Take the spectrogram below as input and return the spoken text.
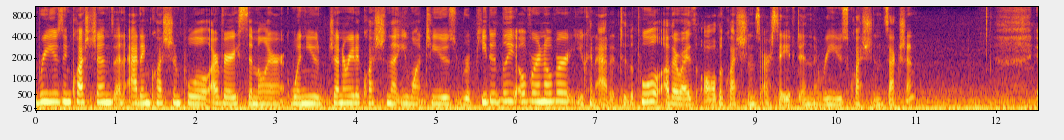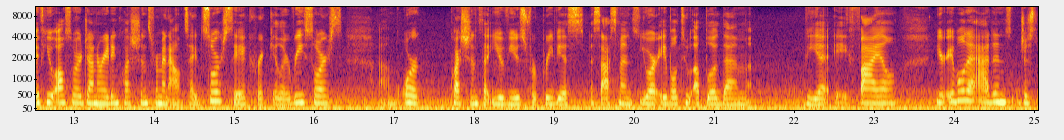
Reusing questions and adding question pool are very similar. When you generate a question that you want to use repeatedly over and over, you can add it to the pool. Otherwise, all the questions are saved in the reuse question section. If you also are generating questions from an outside source, say a curricular resource, um, or questions that you've used for previous assessments, you are able to upload them via a file. You're able to add in just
